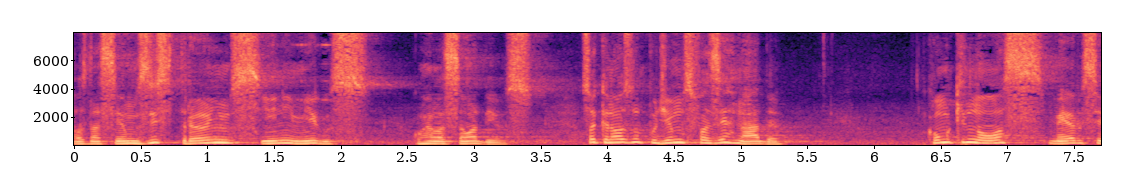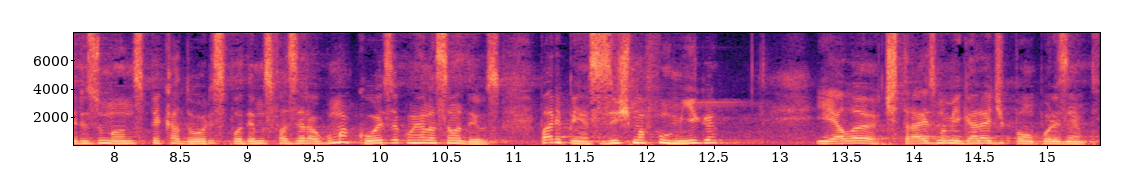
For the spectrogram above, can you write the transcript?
Nós nascemos estranhos e inimigos com relação a Deus. Só que nós não podíamos fazer nada. Como que nós, meros seres humanos, pecadores, podemos fazer alguma coisa com relação a Deus? Pare e pense, existe uma formiga e ela te traz uma migalha de pão, por exemplo.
